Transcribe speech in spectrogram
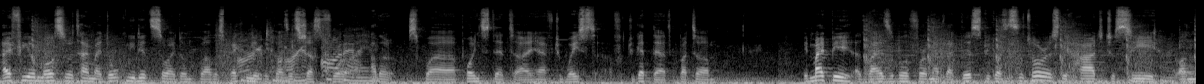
I feel most of the time I don't need it, so I don't bother specking it because it's just for other uh, points that I have to waste to get that. But um, it might be advisable for a map like this because it's notoriously hard to see on,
